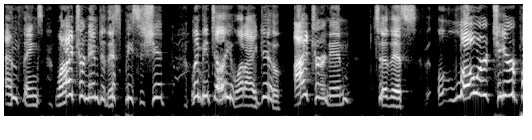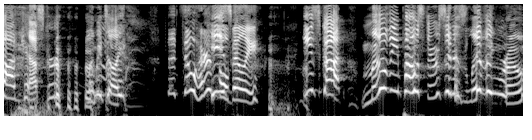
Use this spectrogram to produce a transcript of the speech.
and things. When I turn into this piece of shit, let me tell you what I do. I turn into this lower tier podcaster. let me tell you. That's so hurtful, Billy. He's got movie posters in his living room.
